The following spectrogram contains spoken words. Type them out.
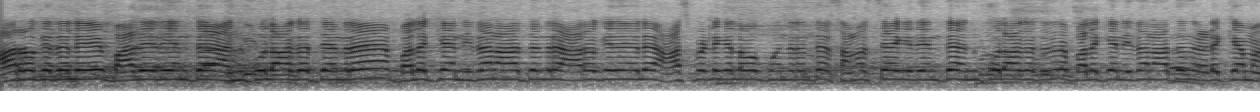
ಆರೋಗ್ಯದಲ್ಲಿ ಬಾಧೆ ಇದೆ ಅಂತ ಅನುಕೂಲ ಆಗುತ್ತೆ ಅಂದ್ರೆ ಬಲಕ್ಕೆ ನಿಧಾನ ಆಗುತ್ತೆ ಅಂದರೆ ಆರೋಗ್ಯದಲ್ಲಿ ಹಾಸ್ಪಿಟ್ಲಿಗೆಲ್ಲ ಹೋಗಿ ಬಂದ್ರಂತೆ ಸಮಸ್ಯೆ ಆಗಿದೆ ಅಂತ ಅನುಕೂಲ ಆಗುತ್ತೆ ಅಂದ್ರೆ ಬಲಕ್ಕೆ ನಿಧಾನ ಆಗುತ್ತೆ ಅಂದರೆ ಅಡಕೆಮ್ಮ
